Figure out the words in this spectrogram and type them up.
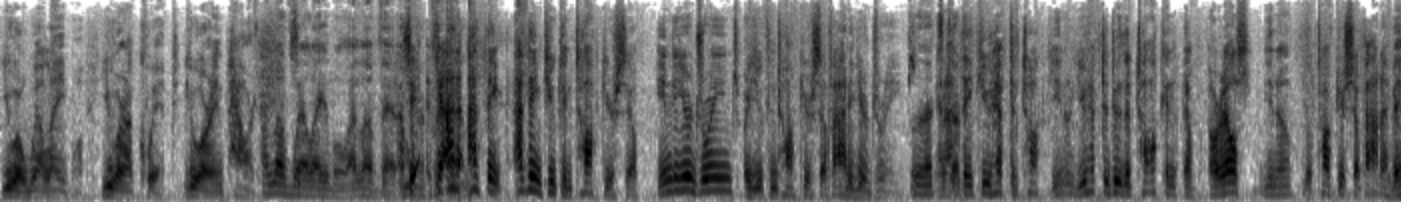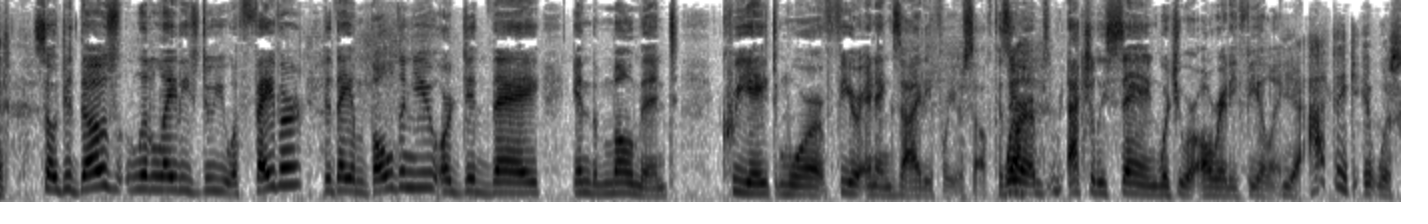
You are well able. You are equipped. You are empowered. I love well able. I love that. I'm See, see, I, that in- I think I think you can talk yourself into your dreams, or you can talk yourself out of your dreams. Well, and I think you have to talk. You know, you have to do the talking, or else you know you'll talk yourself out of it. So, did those little ladies do you a favor? Did they embolden you, or did they, in the moment, create more fear and anxiety for yourself? Because Well- they're actually saying what you were already feeling. Yeah, I think it was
